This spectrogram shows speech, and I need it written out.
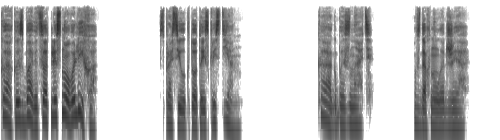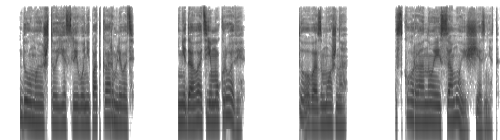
Как избавиться от лесного лиха? Спросил кто-то из крестьян. Как бы знать, вздохнула Джиа. Думаю, что если его не подкармливать, не давать ему крови, то, возможно, скоро оно и само исчезнет.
